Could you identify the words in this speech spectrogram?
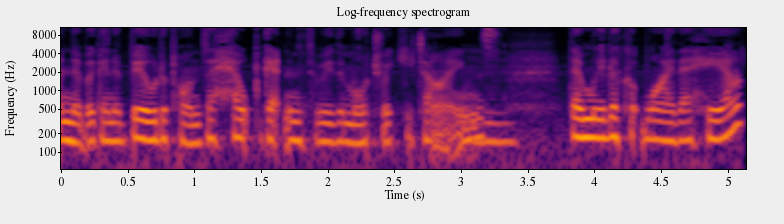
and that we're going to build upon to help get them through the more tricky times. Mm. Then we look at why they're here.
